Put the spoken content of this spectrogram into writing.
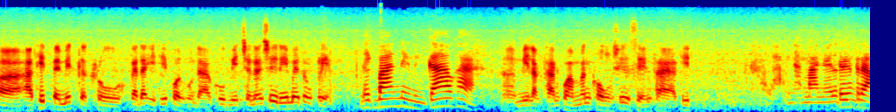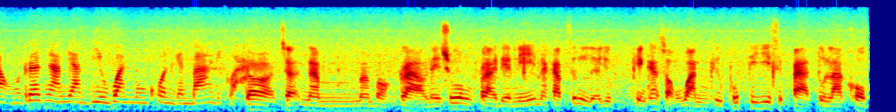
เอ่ออาทิตย์เป็นมิตรกับครู ก็ได้อิทธิพลของดาวคู่มิตร ฉะนั้นชื่อนี้ไม่ต้องเปลี่ยน เลขบ้าน 119 ค่ะเอ่อมีหลักฐานความมั่นคงชื่อเสียงทายอาทิตย์เอาล่ะนะมาในเรื่องราวของเรื่องงามยามดีวันมงคลกันบ้างดีกว่า ก็จะนำมาบอกกล่าวในช่วงปลายเดือนนี้นะครับ ซึ่งเหลืออยู่เพียงแค่ 2 วัน คือพุธที่ 28 ตุลาคม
